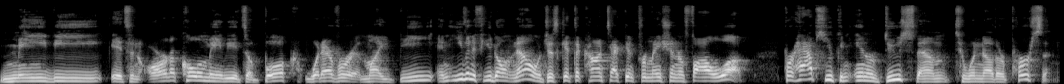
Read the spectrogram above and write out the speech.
maybe it's an article, maybe it's a book, whatever it might be. And even if you don't know, just get the contact information and follow up. Perhaps you can introduce them to another person.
